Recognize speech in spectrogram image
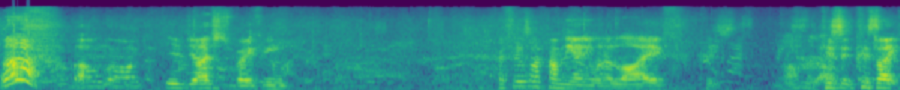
Ah! Oh god. You're just breaking. It feels like I'm the only one alive because because because like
